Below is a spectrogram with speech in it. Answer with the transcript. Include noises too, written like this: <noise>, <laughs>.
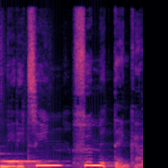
Medizin für Mitdenker.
